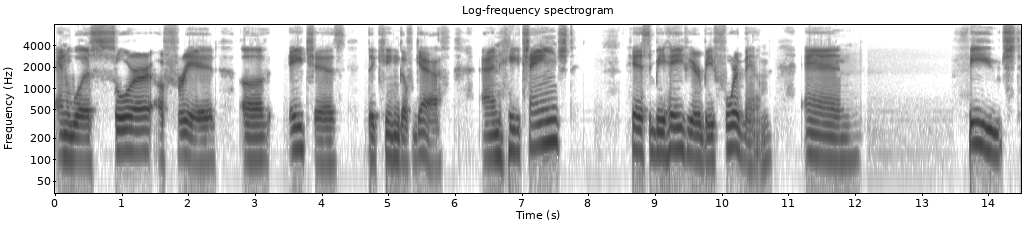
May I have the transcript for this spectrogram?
and was sore afraid of Achish, the king of Gath. and he changed his behavior before them and fused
